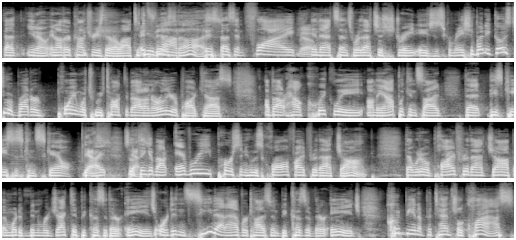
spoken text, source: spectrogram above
that, you know, in other countries they're allowed to do It's this. not us. This doesn't fly Yeah. in that sense where that's just straight age discrimination. But it goes to a broader point, which we've talked about on earlier podcasts, about how quickly on the applicant side that these cases can scale. Yes. Right. So Yes. think about every person who is qualified for that job that would have applied for that job and would have been rejected because of their age or didn't see that advertisement because of their age could be in a potential class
